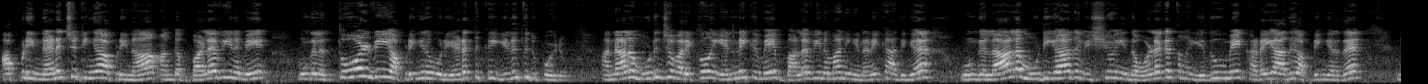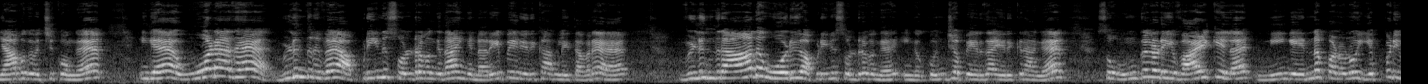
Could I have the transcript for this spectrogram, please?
அப்படி நினைச்சிட்டீங்க அப்படின்னா அந்த பலவீனமே உங்களை தோல்வி அப்படிங்கிற ஒரு இடத்துக்கு இழுத்துட்டு போயிடும். அதனால முடிஞ்ச வரைக்கும் என்னைக்குமே பலவீனமா நீங்க நினைக்காதீங்க. உங்களால முடியாத விஷயம் இந்த உலகத்துல எதுவுமே கிடையாது அப்படிங்கறத ஞாபகம் வச்சுக்கோங்க. இங்க ஓடாத விழுந்துருவ அப்படின்னு சொல்றவங்க தான் இங்க நிறைய பேர் இருக்காங்களே தவிர விழுந்துராத ஓடு அப்படின்னு சொல்றவங்க இங்க கொஞ்சம் பேர் தான் இருக்கிறாங்க. ஸோ உங்களுடைய வாழ்க்கையில நீங்க என்ன பண்ணணும் எப்படி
